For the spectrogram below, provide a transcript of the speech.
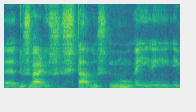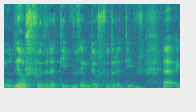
uh, dos vários Estados no, em, em, em, modelos federativos, em modelos federativos, uh,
